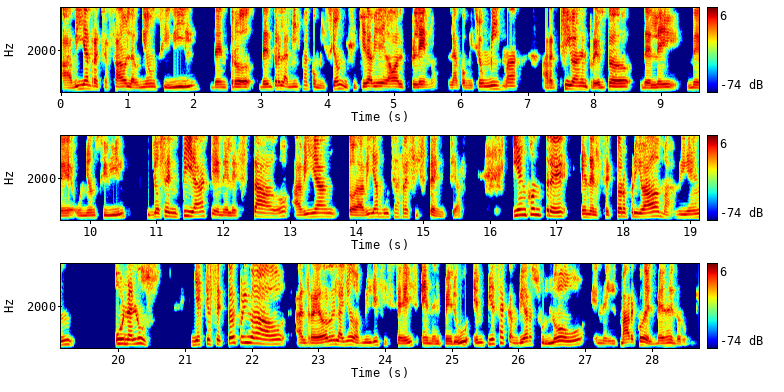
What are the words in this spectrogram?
habían rechazado la unión civil dentro, dentro de la misma comisión, ni siquiera había llegado al pleno, la comisión misma archivan el proyecto de ley de unión civil, yo sentía que en el Estado habían todavía muchas resistencias y encontré en el sector privado más bien una luz. Y es que el sector privado, alrededor del año 2016, en el Perú, empieza a cambiar su logo en el marco del mes del orgullo.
